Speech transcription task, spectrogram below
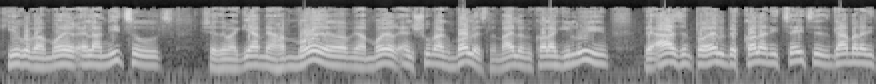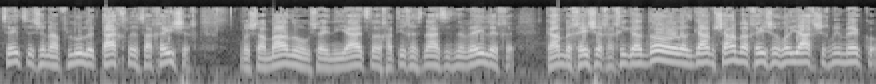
קירוב המוער אל הניצוץ, כשזה מגיע מהמוער, מהמוער אין שום הגבולת, למעלה מכל הגילויים, ואז הם פועל בכל הניציצס, גם על הניציצס שנפלו לתכלס החשך. כמו שאמרנו, כשנהיה אצלנו חתיכס נאסיס נבלך, גם בחשך הכי גדול, אז גם שם החשך לא יחשך ממקו.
